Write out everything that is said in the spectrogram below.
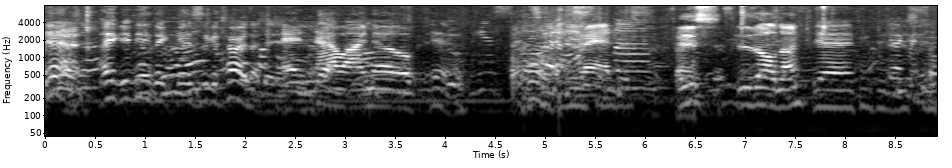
yeah. I gave you the, the guitar that day. And now I know. Yeah. Rad. This, this is all done? Yeah, I think they just.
